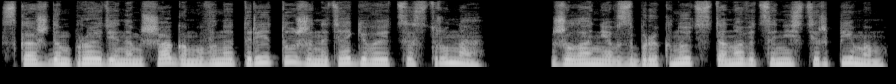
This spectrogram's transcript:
С каждым пройденным шагом внутри тоже натягивается струна. Желание взбрыкнуть становится нестерпимым.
